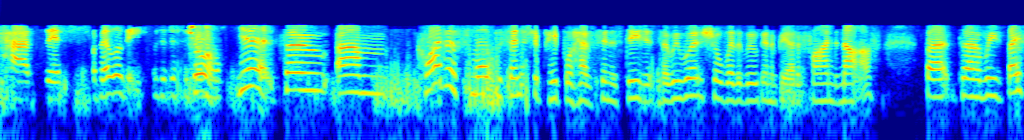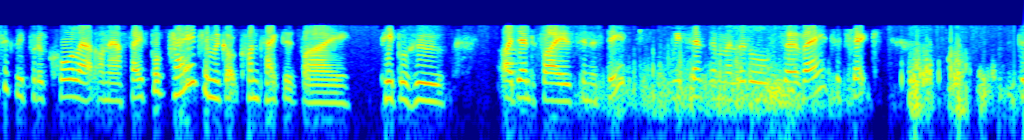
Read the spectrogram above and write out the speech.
had this ability? Was it just a sure? General- yeah. So um, quite a small percentage of people have synesthesia, so we weren't sure whether we were going to be able to find enough. But uh, we basically put a call out on our Facebook page, and we got contacted by people who identify as synesthetes. We sent them a little survey to check the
